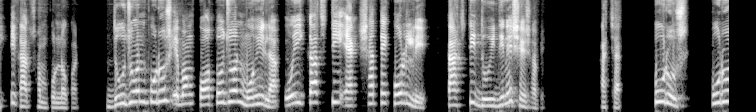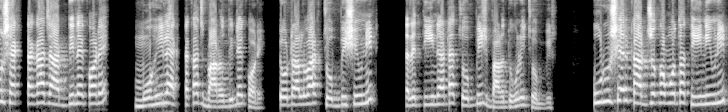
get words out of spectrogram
একটি কাজ সম্পূর্ণ করে। দুজন পুরুষ এবং কতজন মহিলা ওই কাজটি একসাথে করলে কাজটি দুই দিনে শেষ হবে। আচ্ছা পুরুষ পুরুষ একটা কাজ আট দিনে করে, মহিলা একটা কাজ বারো দিনে করে। টোটাল ওয়ার্ক চব্বিশ ইউনিট তাহলে তিন আটা চব্বিশ, বারো দুগুণি চব্বিশ। পুরুষের কার্যক্ষমতা তিন ইউনিট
